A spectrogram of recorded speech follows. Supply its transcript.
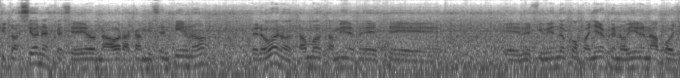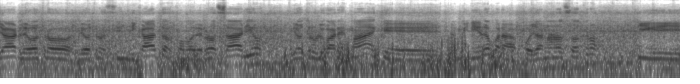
situaciones que se dieron ahora acá en Vicentino, pero bueno, estamos también este, eh, recibiendo compañeros que nos vienen a apoyar de otros, de otros sindicatos como de Rosario y otros lugares más que están viniendo para apoyarnos nosotros y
